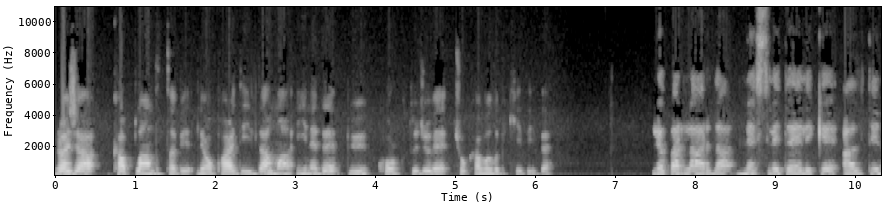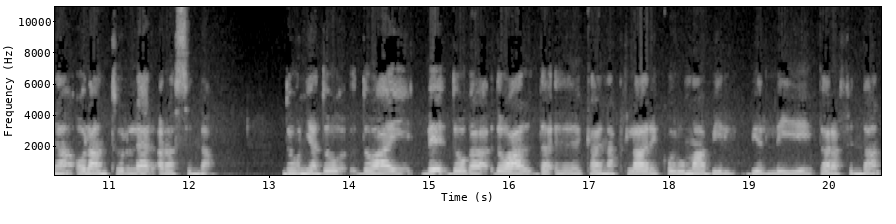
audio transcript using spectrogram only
Raja kaplandı tabii. Leopar değildi ama yine de büyük, korkutucu ve çok havalı bir kediydi. Leoparlarda nesli tehlike altına olan türler arasında. Dünya do Doğayı ve Doğa, Doğal da, e, Kaynakları Koruma Birliği tarafından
